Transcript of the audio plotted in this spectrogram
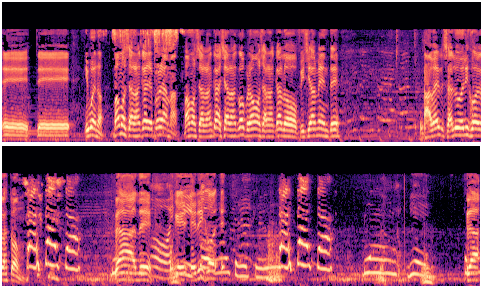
este, y bueno, vamos a arrancar el programa, vamos a arrancar, ya arrancó, pero vamos a arrancarlo oficialmente. A ver, saludo el hijo de Gastón. Grande, porque el hijo, Bien. Gra-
